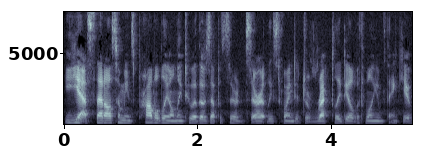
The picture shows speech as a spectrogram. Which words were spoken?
Yes, that also means probably only two of those episodes are at least going to directly deal with William. Thank you.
